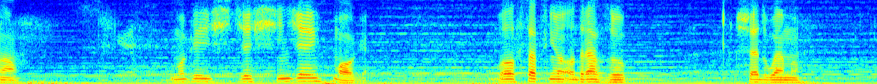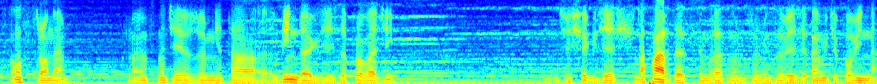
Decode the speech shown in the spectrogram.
No. Mogę iść gdzieś indziej? Mogę. Bo ostatnio od razu szedłem w tą stronę, mając nadzieję, że mnie ta winda gdzieś zaprowadzi. Czy się gdzieś, na parter tym razem, że mnie zawiezie tam, gdzie powinna.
